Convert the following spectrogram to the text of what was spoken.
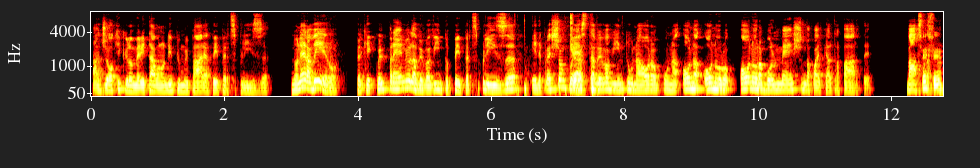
a giochi che lo meritavano di più, mi pare, a Papers, Please. Non era vero, perché quel premio l'aveva vinto Papers, Please e Depression Quest Certo. aveva vinto una, ora- una ona- honor- honorable mention da qualche altra parte. Basta. Sì, sì.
